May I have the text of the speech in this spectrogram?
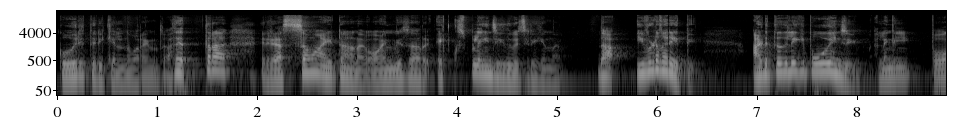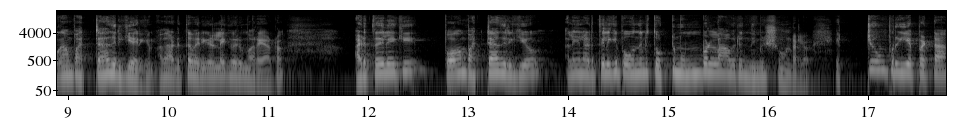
കോരിത്തരിക്കൽ എന്ന് പറയുന്നത്. അത് എത്ര രസമായിട്ടാണ് O N V sir explain ചെയ്തു വെച്ചിരിക്കുന്നത്. ദാ ഇവിടെ വരെ എത്തി. അടുത്തതിലേക്ക് പോവുകയും ചെയ്യും. അല്ലെങ്കിൽ പോകാൻ പറ്റാതിരിക്കുകയായിരിക്കും. അത് അടുത്ത വരികളിലേക്ക് വരുമ്പോൾ അറിയാം കേട്ടോ. അടുത്തതിലേക്ക് പോകാൻ പറ്റാതിരിക്കുകയോ അല്ലെങ്കിൽ അടുത്തതിലേക്ക് പോകുന്നതിന് തൊട്ട് മുമ്പുള്ള ആ ഒരു നിമിഷം ഉണ്ടല്ലോ. ഏറ്റവും പ്രിയപ്പെട്ട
